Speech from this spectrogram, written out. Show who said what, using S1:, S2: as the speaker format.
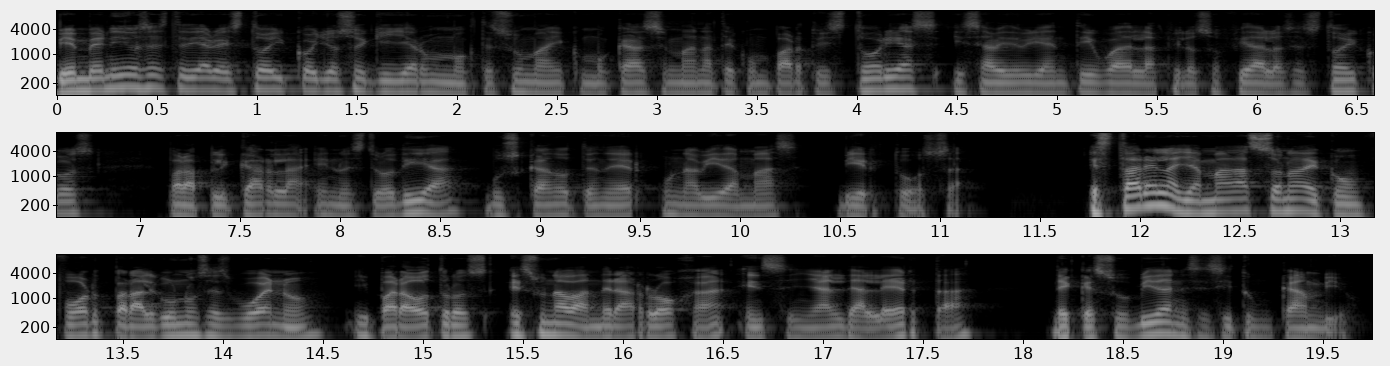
S1: Bienvenidos a este diario estoico, yo soy Guillermo Moctezuma y como cada semana te comparto historias y sabiduría antigua de la filosofía de los estoicos para aplicarla en nuestro día buscando tener una vida más virtuosa. Estar en la llamada zona de confort para algunos es bueno y para otros es una bandera roja en señal de alerta de que su vida necesita un cambio.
